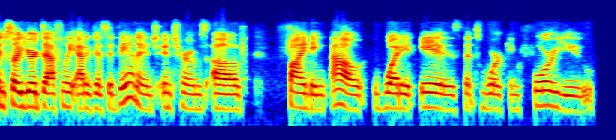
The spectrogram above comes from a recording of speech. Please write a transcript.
and so you're definitely at a disadvantage in terms of finding out what it is that's working for you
